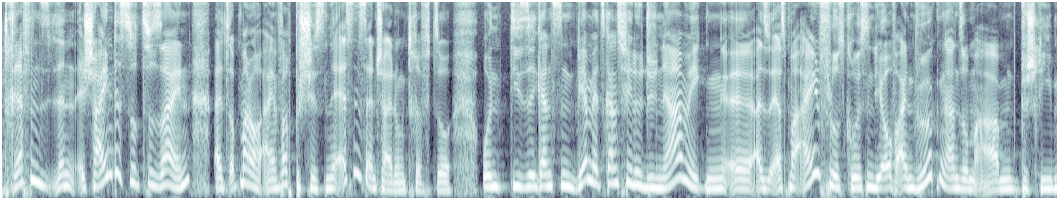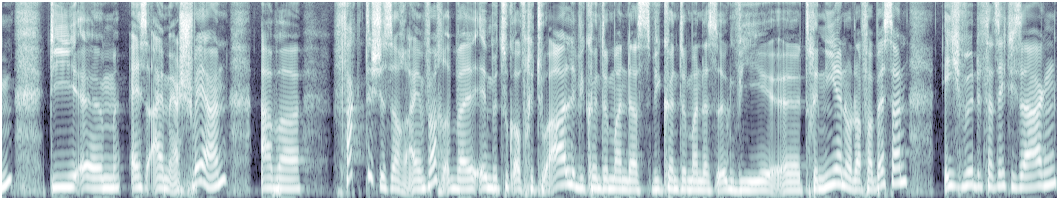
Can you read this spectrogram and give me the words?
treffen, dann scheint es so zu sein, als ob man auch einfach beschissene Essensentscheidungen trifft. So. Und diese ganzen, wir haben jetzt ganz viele Dynamiken, äh, also erstmal Einflussgrößen, die auf einen wirken an so einem Abend beschrieben, die ähm, es einem erschweren, aber faktisch ist auch einfach, weil in Bezug auf Rituale, wie könnte man das, wie könnte man das irgendwie äh, trainieren oder verbessern? Ich würde tatsächlich sagen,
